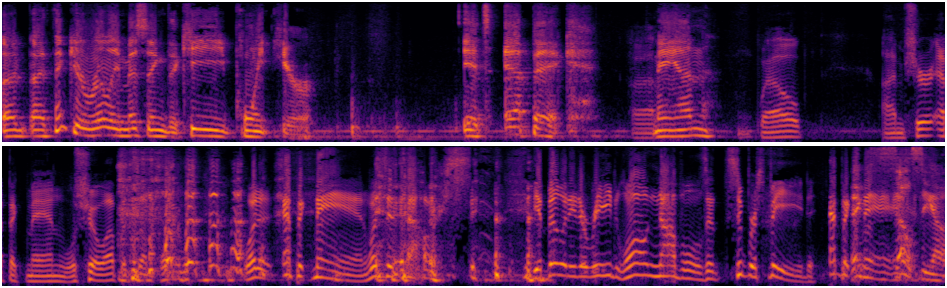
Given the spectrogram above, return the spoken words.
I, I think you're really missing the key point here. It's epic, uh, man. Well, I'm sure Epic Man will show up at some point. what, what is Epic Man? What's his powers? the ability to read long novels at super speed. Epic Man. Excelsior!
